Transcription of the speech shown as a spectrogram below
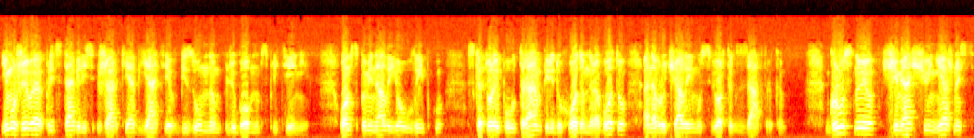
Ему живо представились жаркие объятия в безумном любовном сплетении. Он вспоминал ее улыбку, с которой по утрам перед уходом на работу она вручала ему сверток с завтраком. Грустную, щемящую нежность,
